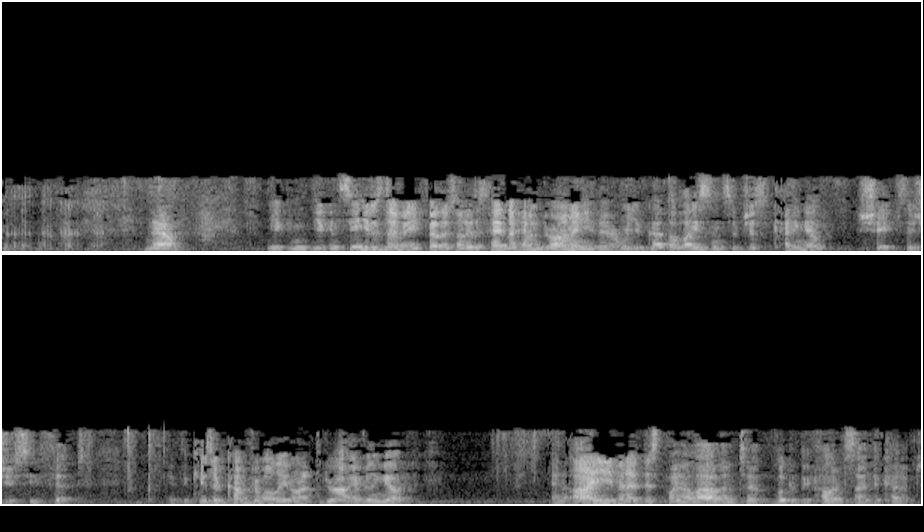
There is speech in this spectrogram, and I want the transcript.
now, you can you can see he doesn't have any feathers on his head, and I haven't drawn any there. Well, you've got the license of just cutting out shapes as you see fit. If the kids are comfortable, they don't have to draw everything out. And I even at this point allow them to look at the colored side to cut out,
